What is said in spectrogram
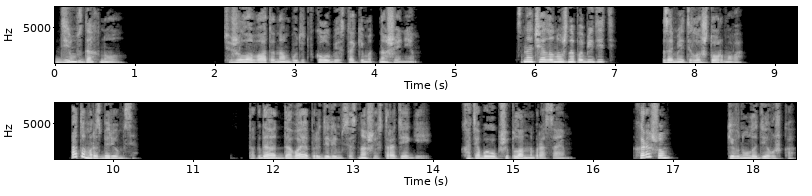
Дим вздохнул. «Тяжеловато нам будет в клубе с таким отношением». «Сначала нужно победить», — заметила Штормова. «Потом разберемся. Тогда давай определимся с нашей стратегией. Хотя бы общий план набросаем. Хорошо, кивнула девушка.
